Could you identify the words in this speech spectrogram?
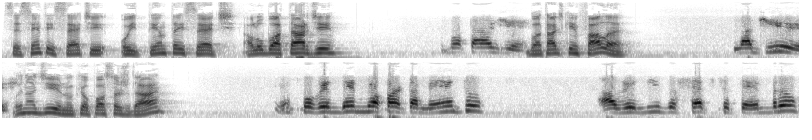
67 87. Alô, boa tarde. Boa tarde. Boa tarde, quem fala? Nadir. Oi, Nadir, no que eu posso ajudar? Eu estou vendendo meu apartamento, Avenida 7 de Setembro,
